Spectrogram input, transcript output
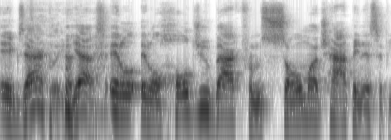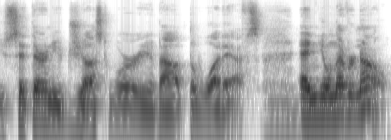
Exactly. yes, it'll it'll hold you back from so much happiness if you sit there and you just worry about the what ifs, Mm-hmm. and you'll never know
